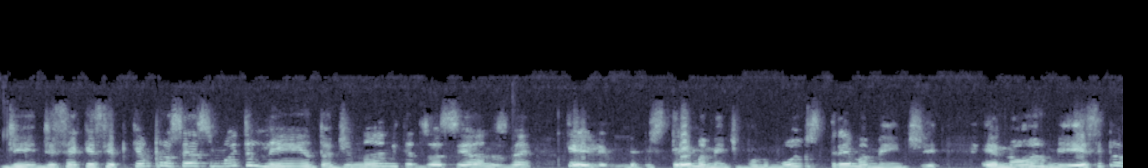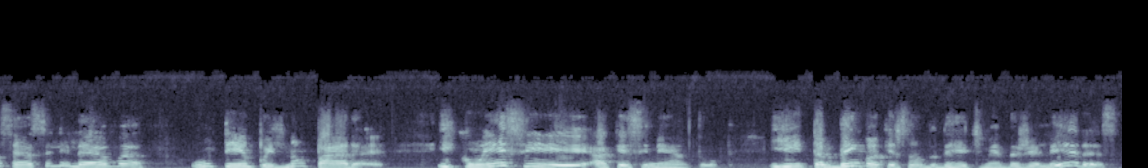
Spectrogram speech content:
de, de, se aquecer, porque é um processo muito lento, a dinâmica dos oceanos, né? Porque ele é extremamente volumoso, extremamente enorme, esse processo ele leva um tempo, ele não para. E com esse aquecimento e também com a questão do derretimento das geleiras,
